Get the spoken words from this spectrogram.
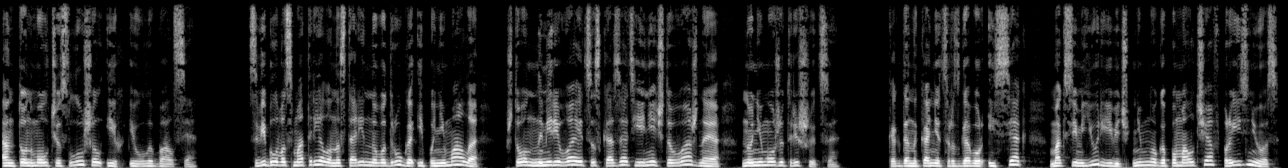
Антон молча слушал их и улыбался. Свиблова смотрела на старинного друга и понимала, что он намеревается сказать ей нечто важное, но не может решиться. Когда, наконец, разговор иссяк, Максим Юрьевич, немного помолчав, произнес.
